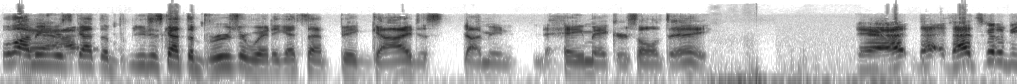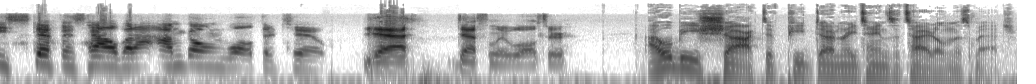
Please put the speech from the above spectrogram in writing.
well, I mean, you just I- got the you just got the bruiserweight against that big guy. Just, I mean, haymakers all day. Yeah, that, that, that's going to be stiff as hell, but I, I'm going Walter too. Yeah, definitely, Walter. I will be shocked if Pete Dunne retains the title in this match.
